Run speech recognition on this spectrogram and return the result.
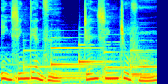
印心电子，真心祝福。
